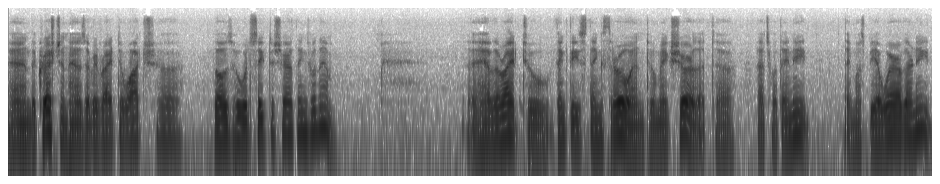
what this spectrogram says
And the Christian has every right to watch uh, those who would seek to share things with him. They have the right to think these things through and to make sure that uh, that's what they need. They must be aware of their need.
